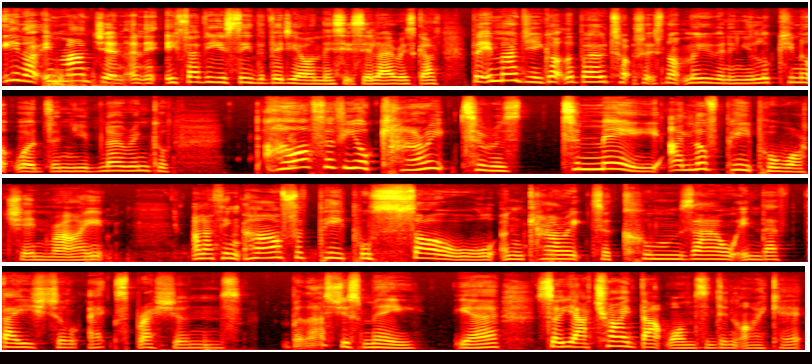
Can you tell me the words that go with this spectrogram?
you know, imagine, and if ever you see the video on this, it's hilarious, guys. But imagine you got the Botox, so it's not moving, and you're looking upwards, and you've no wrinkles. Half of your character is, to me, I love people watching, right? And I think half of people's soul and character comes out in their facial expressions. But that's just me. Yeah. So yeah, I tried that once and didn't like it.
